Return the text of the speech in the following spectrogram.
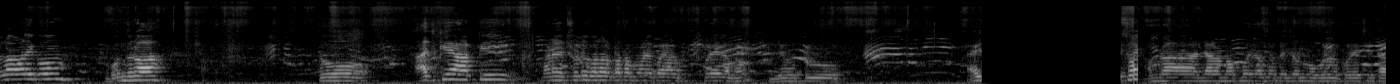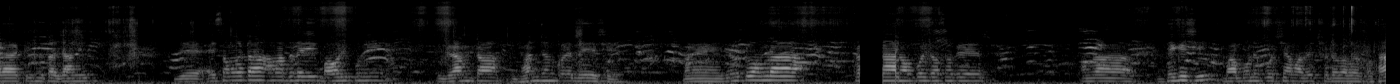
আসসালামু আলাইকুম বন্ধুরা। তো আজকে একটি মানে ছোটবেলার কথা মনে পড়ে গেল, যেহেতু আমরা যারা নব্বই দশকে জন্মগ্রহণ করেছি, তারা কিছুটা জানি যে এই সময়টা আমাদের এই বাউরিপুনি গ্রামটা ঝনঝন করে বেরিয়েছে মানে যেহেতু আমরা নব্বই দশকের আমরা দেখেছি বা মনে করছি আমাদের ছোটবেলার কথা।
